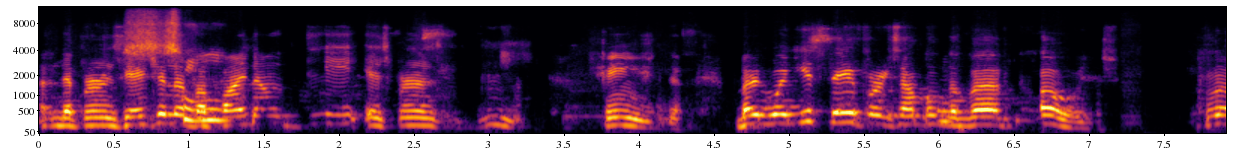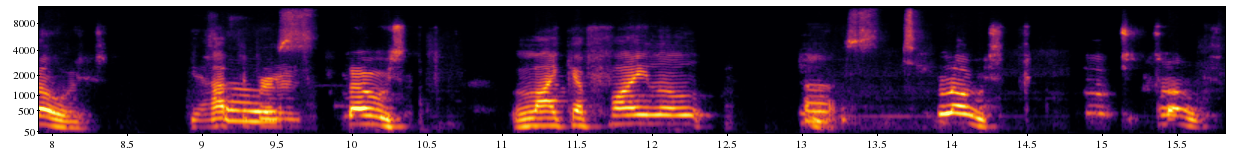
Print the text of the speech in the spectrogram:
And the pronunciation of a final D is pronounced D, changed. But when you say, for example, the verb close, close, you have to pronounce closed, like a final E, Post. closed, closed.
